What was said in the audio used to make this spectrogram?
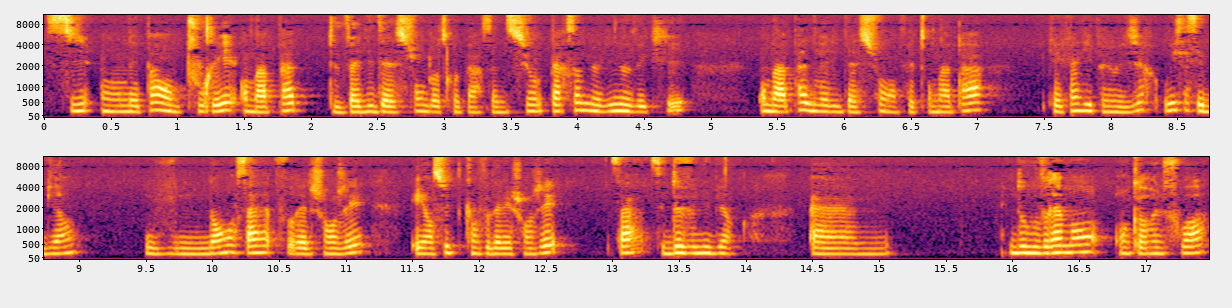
si on n'est pas entouré, on n'a pas de validation d'autres personnes. Si personne ne lit nos écrits, on n'a pas de validation en fait. On n'a pas quelqu'un qui peut nous dire oui, ça c'est bien, ou non, ça faudrait le changer. Et ensuite, quand vous l'avez changé, ça c'est devenu bien. Euh, donc vraiment, encore une fois,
